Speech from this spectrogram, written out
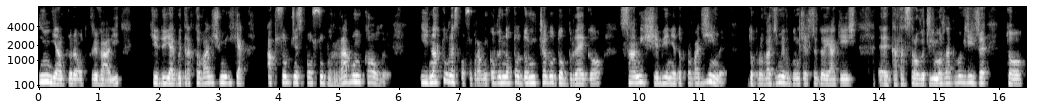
Indian, które odkrywali, kiedy jakby traktowaliśmy ich jak absolutnie sposób rabunkowy i naturę sposób rabunkowy, no to do niczego dobrego sami siebie nie doprowadzimy. Doprowadzimy w gruncie rzeczy do jakiejś e, katastrofy, czyli można by powiedzieć, że to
